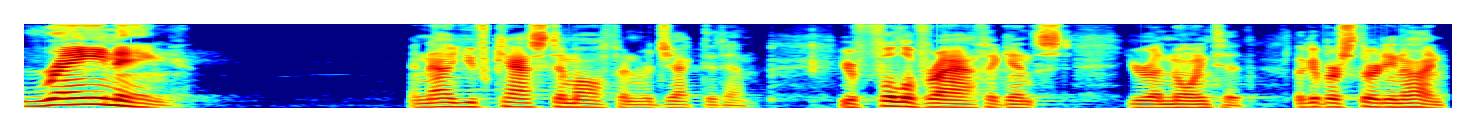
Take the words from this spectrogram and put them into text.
reigning. And now you've cast him off and rejected him. You're full of wrath against your anointed. Look at verse 39.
